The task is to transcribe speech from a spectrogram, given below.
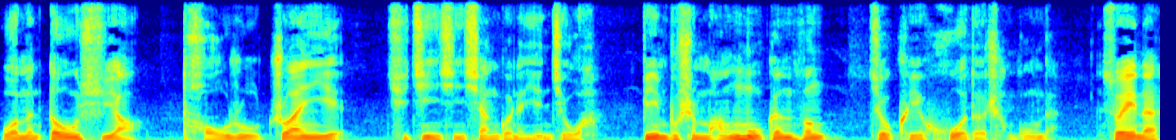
我们都需要投入专业去进行相关的研究啊。并不是盲目跟风就可以获得成功的，所以呢，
